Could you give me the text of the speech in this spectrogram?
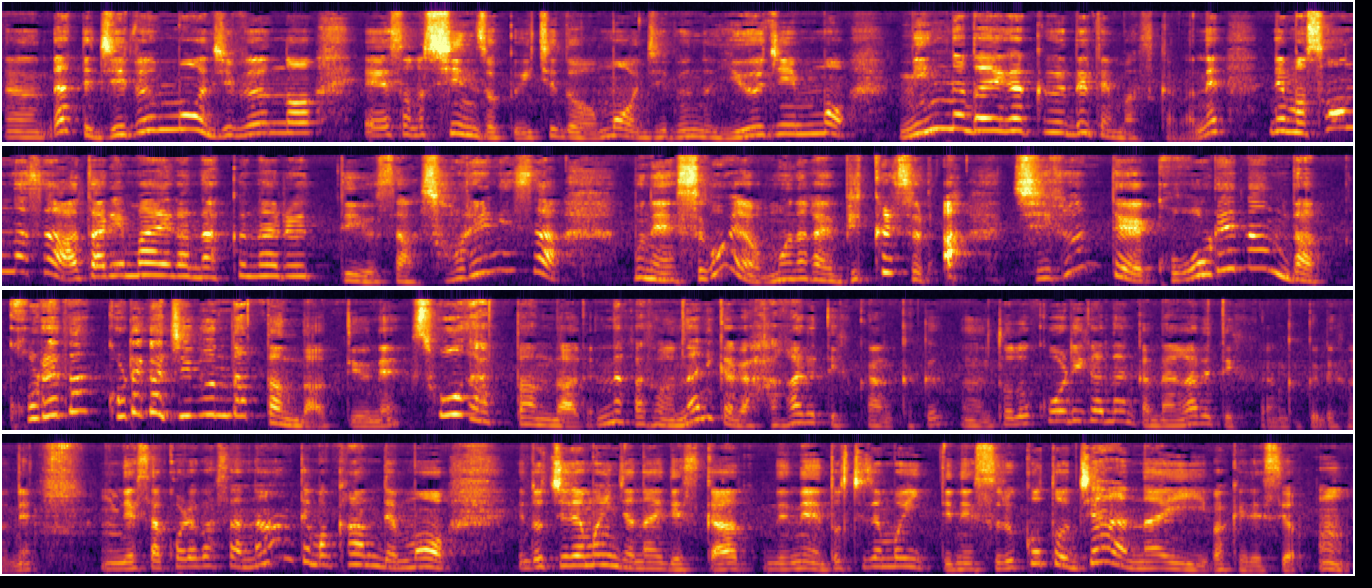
うん、だって自分も自分の,、えー、その親族一同も自分の友人もみんな大学出てますからね。でもそんなさ当たり前がなくなるっていうさそれにさもうねすごいのもうなんか、びっくりする。あ自分ってこれなんだ。これだこれが自分だったんだっていうね。そうだったんだって。なんかその何かが剥がれていく感覚、うん、滞りがなんか流れていく感覚ですよね。でさこれはさ何でもかんでもどっちでもいいんじゃないですか。でねどっちでもいいってねすることじゃないわけですよ、うん。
